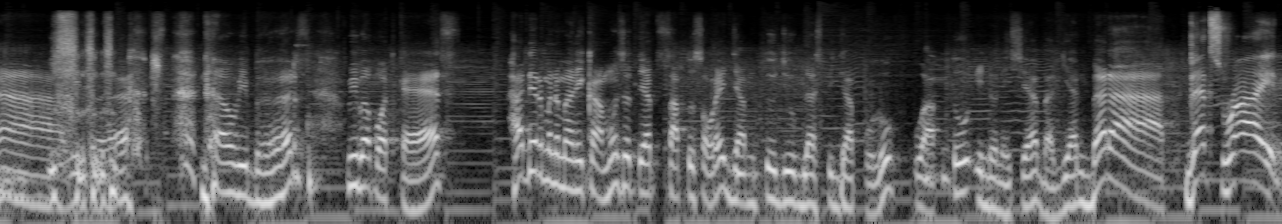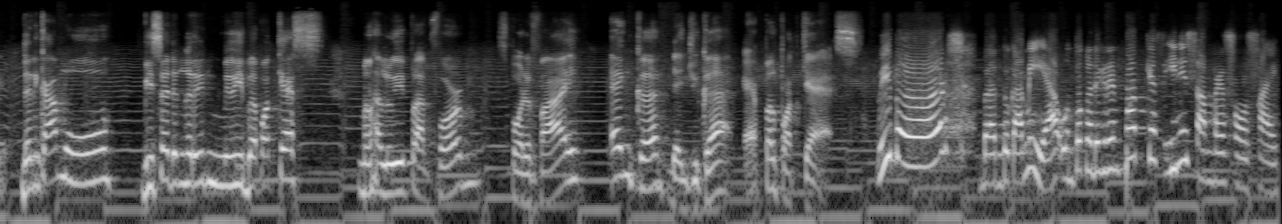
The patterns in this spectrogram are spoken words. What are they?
Nah, Wibers. nah, Wibers, Wiba Podcast hadir menemani kamu setiap Sabtu sore jam 17.30 waktu Indonesia bagian Barat. That's right. Dan kamu bisa dengerin Wiba Podcast melalui platform Spotify, Anchor, dan juga Apple Podcast. Webers, bantu kami ya untuk ngedengerin podcast ini sampai selesai.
